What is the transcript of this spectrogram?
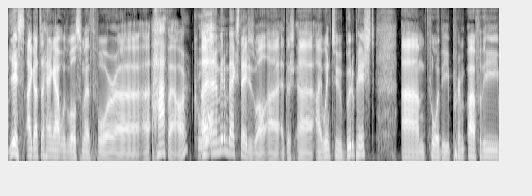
yes, I got to hang out with Will Smith for uh, a half hour. Cool. Uh, and I met him backstage as well. Uh, at the, sh- uh, I went to Budapest um, for the prim- uh, for the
